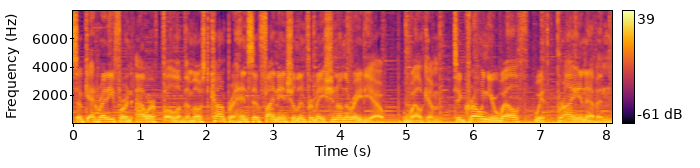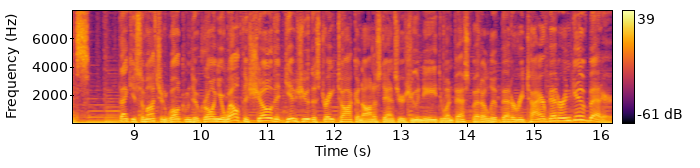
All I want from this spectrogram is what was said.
So get ready for an hour full of the most comprehensive financial information on the radio. Welcome to Growing Your Wealth with Brian Evans. Thank you so much, and welcome to Growing Your Wealth, the show that gives you the straight talk and honest answers you need to invest better, live better, retire better, and give better.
